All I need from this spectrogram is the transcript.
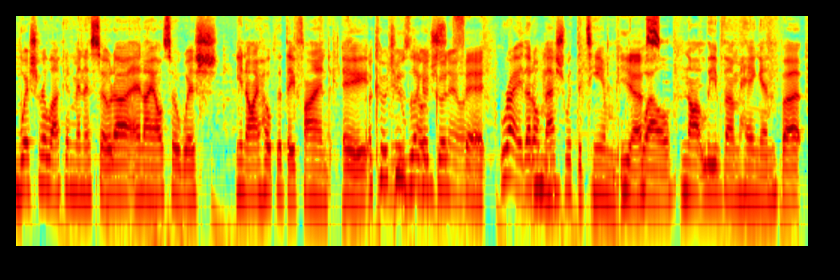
wish her luck in Minnesota, and I also wish. You know, I hope that they find a A coach who's like a good soon. fit. Right, that'll mm-hmm. mesh with the team Yes. well, not leave them hanging. But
